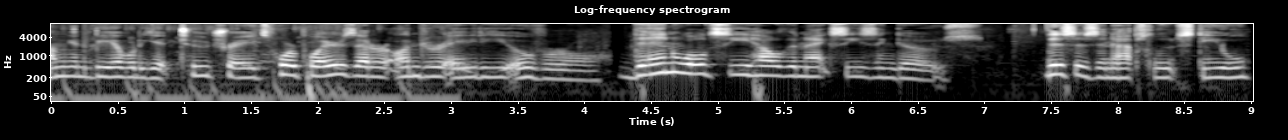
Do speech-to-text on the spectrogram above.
I'm going to be able to get two trades for players that are under 80 overall. Then we'll see how the next season goes. This is an absolute steal.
